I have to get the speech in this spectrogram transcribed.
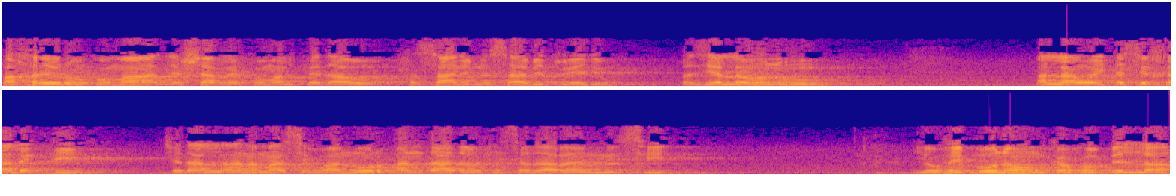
فخيركما لشركما الفداء حسان ابن ثابت ویلو رضی الله عنه الله وای د څه خلق دي چې د الله نه ما سوا نور انداد او حصداران نسی یحبونهم کحب الله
